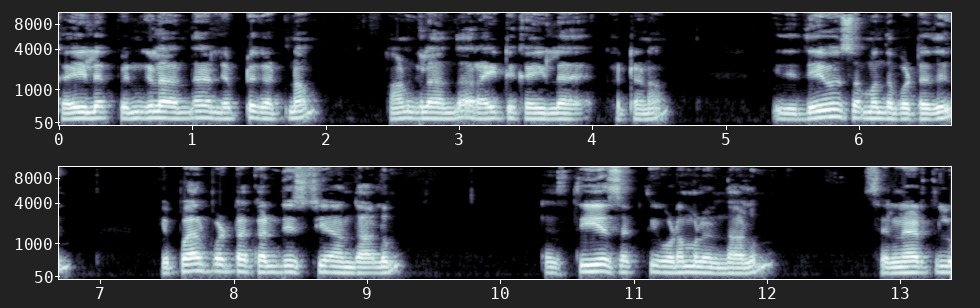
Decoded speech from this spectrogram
கையில் பெண்களாக இருந்தால் லெஃப்ட்டு கட்டணும் ஆண்களாக இருந்தால் ரைட்டு கையில் கட்டணும். இது தெய்வ சம்பந்தப்பட்டது. எப்பேற்பட்ட கண்டிஸ்டியாக இருந்தாலும் தீய சக்தி உடம்புல இருந்தாலும் சில நேரத்தில்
